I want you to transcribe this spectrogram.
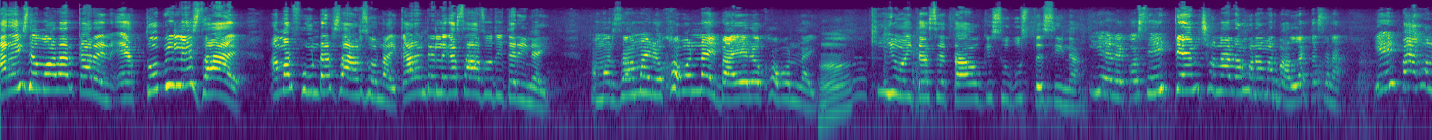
আর এই যে মরার কারেন্ট এত বিলে যায়। আমার ফোনটার চার্জও নাই কারেন্টের লেগে চার্জও দিতেরই নাই। আমার জামাইরও খবর নাই বাইরেরও খবর নাই। কি হইতাছে তাও কিছু বুঝতেছি না। কি রে কসে এই টেনশন আর এখন আমার ভালো লাগতেছে না। এই পাগল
